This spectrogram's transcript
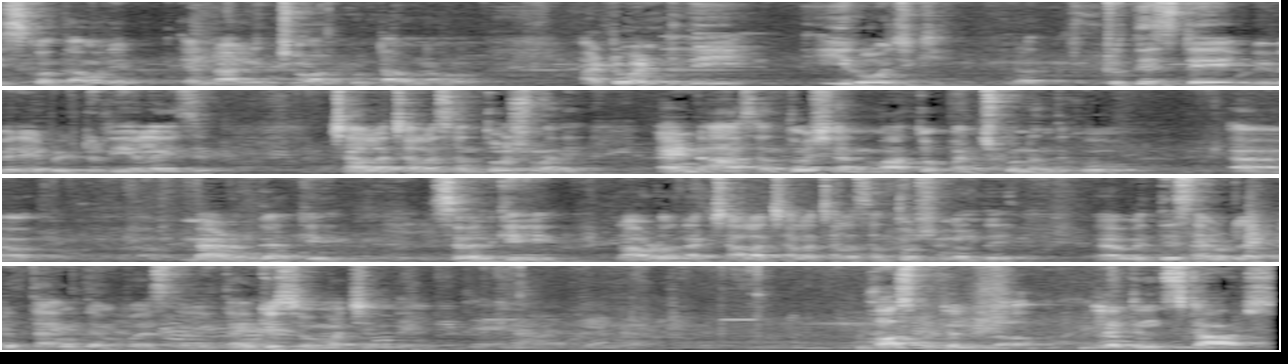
తీసుకొద్దామని ఎన్నాళ్ళ నుంచో అనుకుంటా ఉన్నాము. అటువంటిది ఈ రోజుకి to this day we are able to realise it చాలా చాలా సంతోషం అది. అండ్ ఆ సంతోషాన్ని మాతో పంచుకున్నందుకు మేడం గారికి సార్కి రావడం నాకు చాలా చాలా చాలా సంతోషంగా ఉంది. With this I would like to thank them personally thank you so much అండి హాస్పిటల్ లిటిల్ స్టార్స్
